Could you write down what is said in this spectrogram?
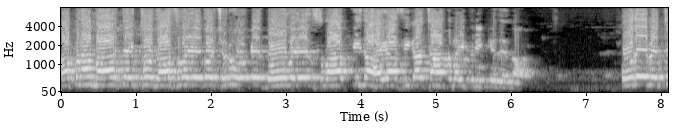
ਆਪਣਾ ਮਾਰਚ ਇੱਥੋਂ 10 ਵਜੇ ਤੋਂ ਸ਼ੁਰੂ ਹੋ ਕੇ 2 ਵਜੇ ਸਮਾਪਤੀ ਦਾ ਹੈਗਾ ਸੀਗਾ ਸ਼ਾਂਤਮਈ ਤਰੀਕੇ ਦੇ ਨਾਲ। ਉਹਦੇ ਵਿੱਚ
